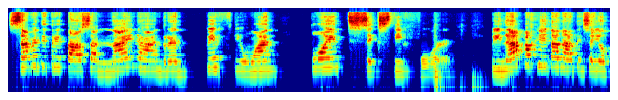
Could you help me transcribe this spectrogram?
73,951.64. Pinapakita natin sa iyo,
